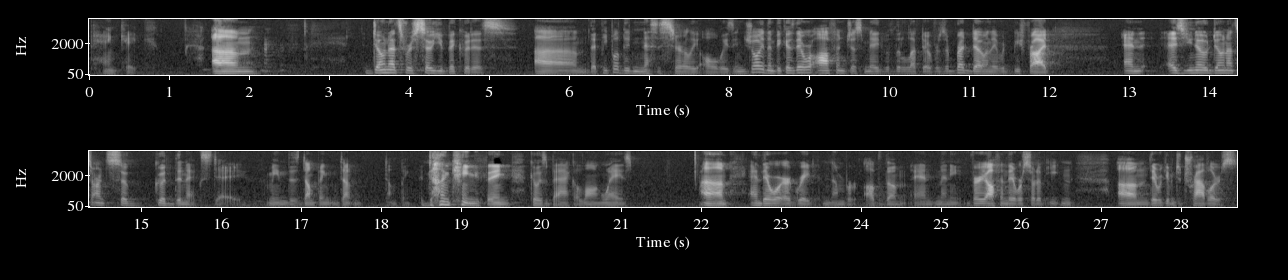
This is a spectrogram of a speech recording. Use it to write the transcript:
pancake. Um, donuts were so ubiquitous um, that people didn't necessarily always enjoy them because they were often just made with little leftovers of bread dough and they would be fried. And as you know, donuts aren't so good the next day. I mean, this dumping, dump, dumping, dunking thing goes back a long ways. Um, and there were a great number of them, and many, very often they were sort of eaten, um, they were given to travelers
